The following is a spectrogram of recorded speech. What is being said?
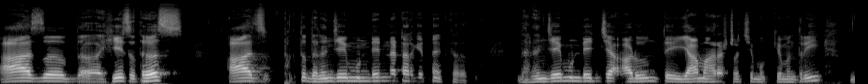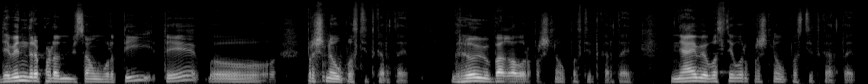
आज द- हेच धस. आज फक्त धनंजय मुंडेंना टार्गेट नाहीत करत. धनंजय मुंडेंच्या आडून ते या महाराष्ट्राचे मुख्यमंत्री देवेंद्र फडणवीसांवरती ते प्रश्न उपस्थित करतायत. गृह विभागावर प्रश्न उपस्थित करतायत. न्यायव्यवस्थेवर प्रश्न उपस्थित करतायत.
